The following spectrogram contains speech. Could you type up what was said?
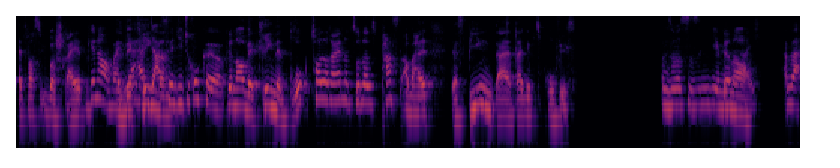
etwas überschreiten. Genau, weil also wir, wir halt dafür dann, die Drucke. Genau, wir kriegen den Druck toll rein und so, dass es passt, aber halt das Biegen, da, da gibt's Profis. Und so ist es in jedem genau. Bereich. Aber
